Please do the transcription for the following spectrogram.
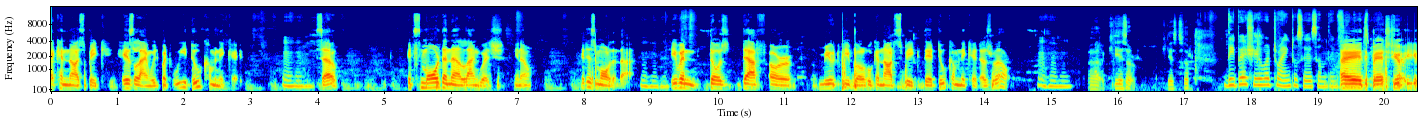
I cannot speak his language, but we do communicate. mhm, So it's more than a language, you know. It is more than that. mhm. Even those deaf or mute people who cannot speak, they do communicate as well. Uh, Kesar, Kesar. Dipesh, you were trying to say something Hey your side. Dipesh, you, you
